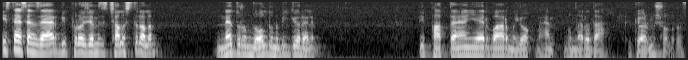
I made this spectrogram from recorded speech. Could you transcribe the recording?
İsterseniz eğer bir projemizi çalıştıralım. Ne durumda olduğunu bir görelim. Bir patlayan yer var mı yok mu? Hem bunları da görmüş oluruz.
